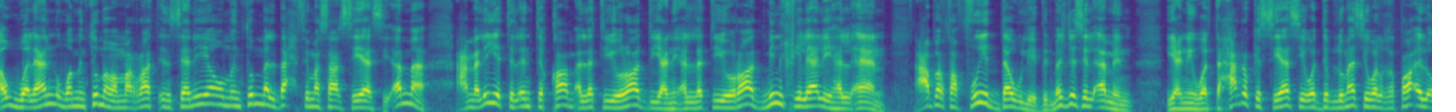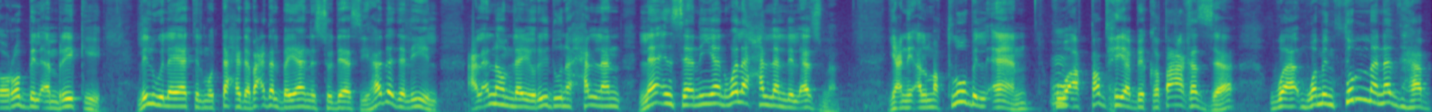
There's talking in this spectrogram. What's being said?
اولا ومن ثم ممرات إنسانية ومن ثم البحث في مسار سياسي أما عملية الانتقام التي يراد يعني التي يراد من خلالها الآن عبر تفويض دولي بالمجلس الأمن يعني والتحرك السياسي والدبلوماسي والغطاء الأوروبي الأمريكي للولايات المتحدة بعد البيان السداسي. هذا دليل على أنهم لا يريدون حلا لا انسانيا ولا حلا للأزمة. يعني المطلوب الآن هو التضحية بقطاع غزة ومن ثم نذهب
